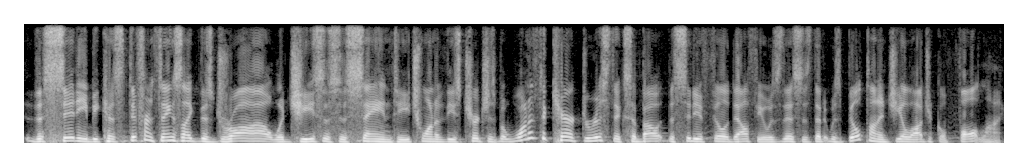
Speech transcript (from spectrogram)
the city, because different things like this draw out what Jesus is saying to each one of these churches, but one of the characteristics about the city of Philadelphia was this is that it was built on a geological fault line.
